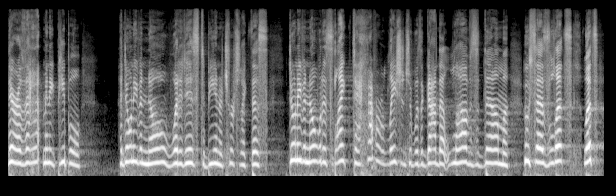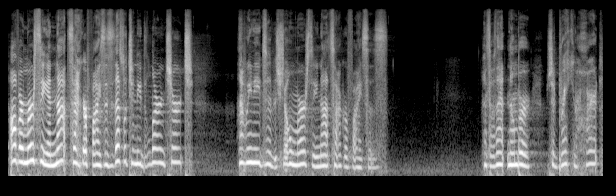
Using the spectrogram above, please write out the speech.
There are that many people that don't even know what it is to be in a church like this, don't even know what it's like to have a relationship with a God that loves them, who says, let's, let's offer mercy and not sacrifices. That's what you need to learn, church. That we need to show mercy, not sacrifices. And so that number should break your heart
